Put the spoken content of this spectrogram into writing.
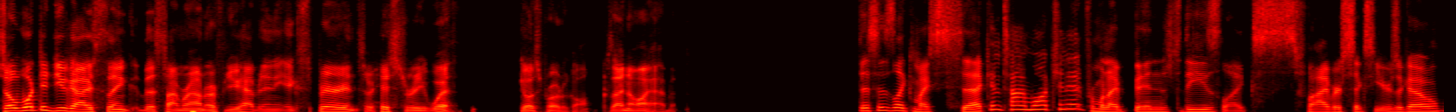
So, what did you guys think this time around, or if you have any experience or history with Ghost Protocol? Because I know I haven't. This is like my second time watching it from when I binged these like five or six years ago.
